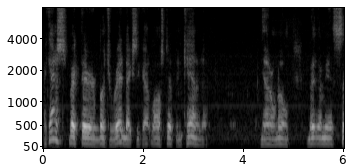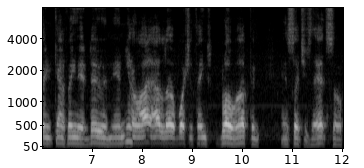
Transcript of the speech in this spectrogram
I kind of suspect they're a bunch of rednecks that got lost up in Canada. I don't know, but I mean it's the same kind of thing they'd do, and and you know I, I love watching things blow up and and such as that. So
